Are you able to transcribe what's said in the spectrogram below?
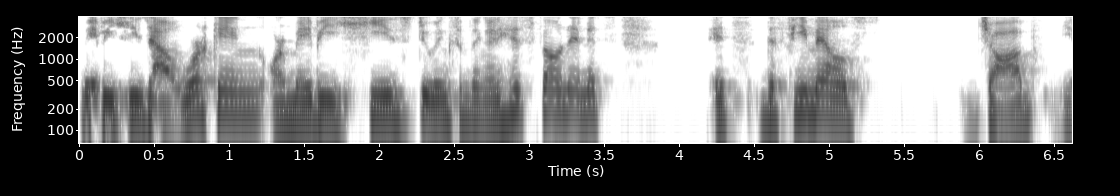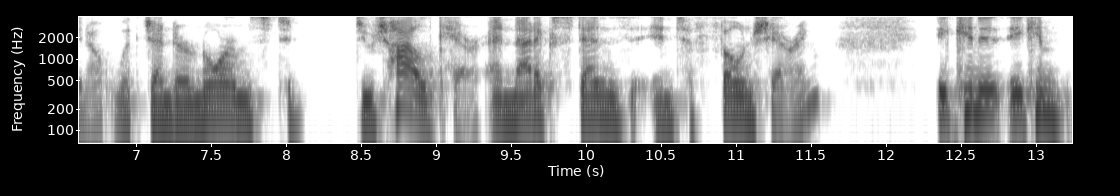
maybe he's out working or maybe he's doing something on his phone and it's it's the female's job you know with gender norms to do childcare and that extends into phone sharing. It can it can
